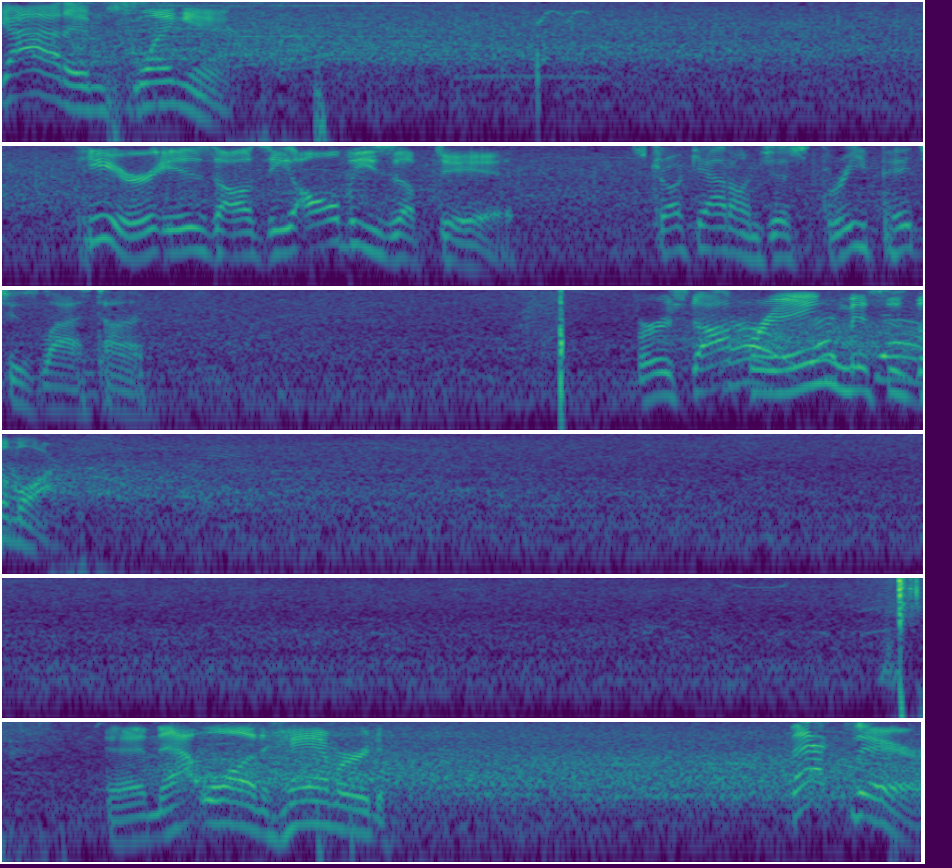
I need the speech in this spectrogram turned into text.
Got him swinging. Here is Ozzie Albies up to hit. Struck out on just three pitches last time. First offering that's misses the mark. And that one hammered back there.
